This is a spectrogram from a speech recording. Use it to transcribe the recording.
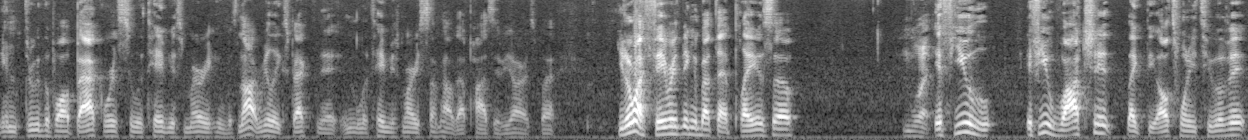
and threw the ball backwards to Latavius Murray, who was not really expecting it, and Latavius Murray somehow got positive yards. But you know, my favorite thing about that play is though, What? if you if you watch it like the all twenty two of it,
